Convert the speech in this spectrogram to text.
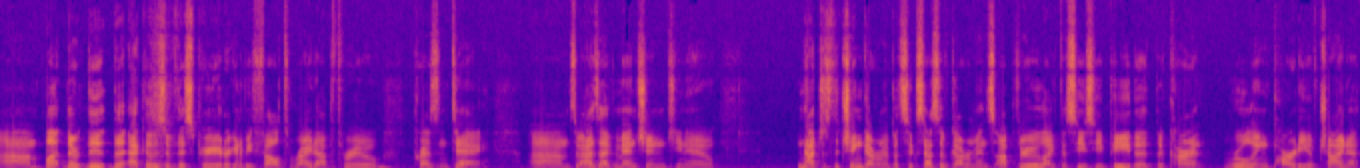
Um, but the, the, the echoes of this period are going to be felt right up through present day. Um, so as I've mentioned, you know, not just the Qing government, but successive governments up through like the CCP, the, the current ruling party of China,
